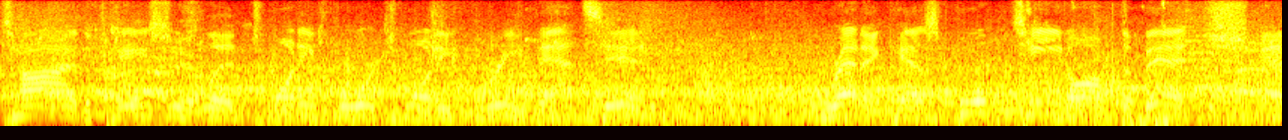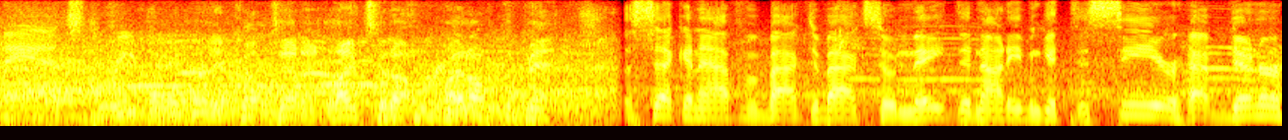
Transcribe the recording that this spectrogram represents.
tie. The Pacers led 24-23. That's it. Redick has 14 off the bench and adds three more. He comes in and lights it up right off the bench. The second half of back-to-back, so Nate did not even get to see or have dinner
